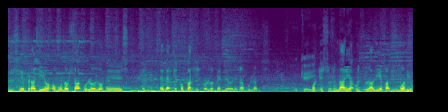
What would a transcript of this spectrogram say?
y siempre ha sido como un obstáculo lo, es el tener que compartir con los vendedores ambulantes. Ok. Porque esto es un área cultural y de patrimonio.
